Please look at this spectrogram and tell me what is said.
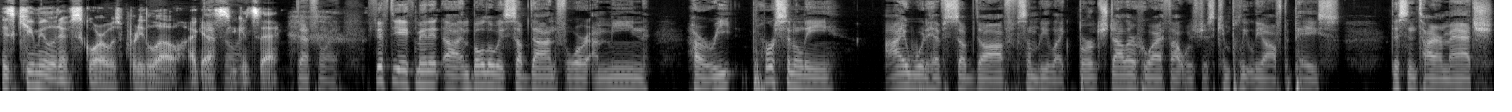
His cumulative score was pretty low, I guess you could say. Definitely. 58th minute, uh, Embolo is subbed on for Amin Harit. Personally, I would have subbed off somebody like Burgstaller, who I thought was just completely off the pace this entire match.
